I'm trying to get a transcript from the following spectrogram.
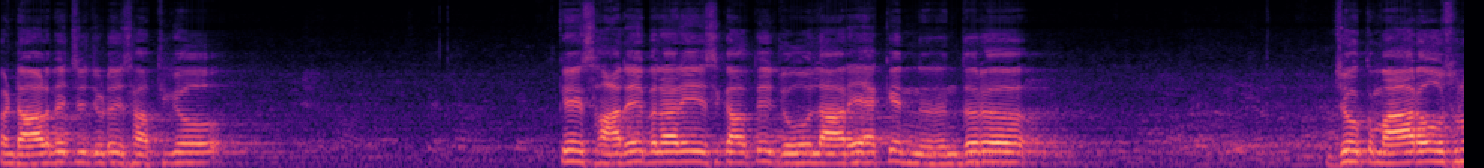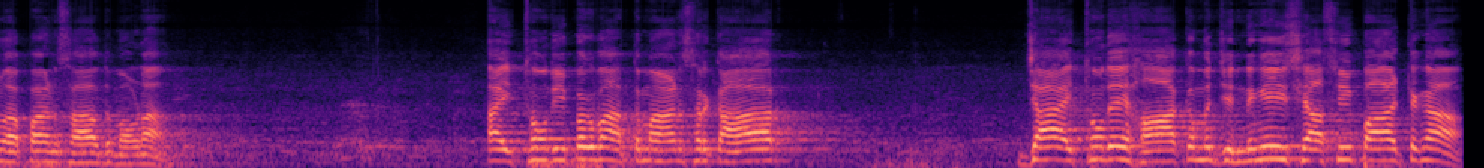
ਪੰਡਾਲ ਵਿੱਚ ਜੁੜੇ ਸਾਥੀਓ ਕਿ ਸਾਰੇ ਬੁਲਾਰੇ ਇਸ ਗੱਲ ਤੇ ਜੋ ਲਾ ਰਹੇ ਆ ਕਿ ਨਰਿੰਦਰ ਜੋ ਕੁਮਾਰ ਆ, ਉਸ ਨੂੰ ਆਪਾਂ ਇਨਸਾਫ ਦਿਵਾਉਣਾ। ਇੱਥੋਂ ਦੀ ਭਗਵੰਤ ਮਾਨ ਸਰਕਾਰ ਜਾਂ ਇੱਥੋਂ ਦੇ ਹਾਕਮ ਜਿੰਨੀਆਂ ਹੀ ਸਿਆਸੀ ਪਾਰਟੀਆਂ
